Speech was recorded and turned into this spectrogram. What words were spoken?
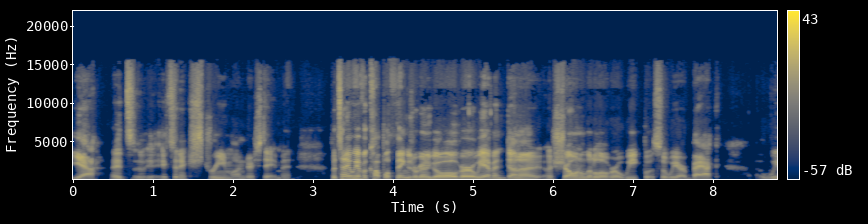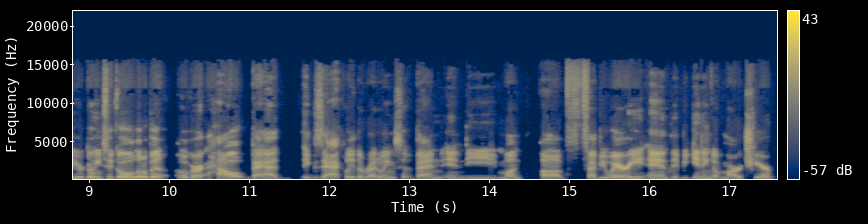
yeah, it's it's an extreme understatement. But tonight we have a couple things we're going to go over. We haven't done a, a show in a little over a week, but so we are back. We are going to go a little bit over how bad exactly the Red Wings have been in the month of February and the beginning of March here.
